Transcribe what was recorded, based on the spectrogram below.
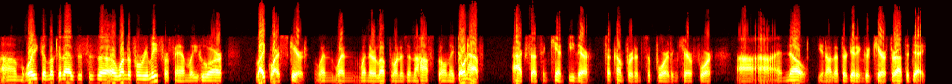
um, or you could look at it as this is a, a wonderful relief for family who are likewise scared when when when their loved one is in the hospital and they don't have access and can't be there to comfort and support and care for uh, and know you know that they're getting good care throughout the day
